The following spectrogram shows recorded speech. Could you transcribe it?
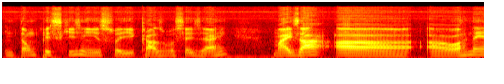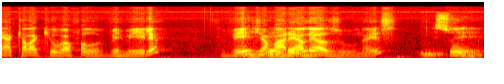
então pesquisem isso aí caso vocês errem. Mas a, a, a ordem é aquela que o El falou: vermelha, verde, amarelo e azul, não é isso? Isso aí.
